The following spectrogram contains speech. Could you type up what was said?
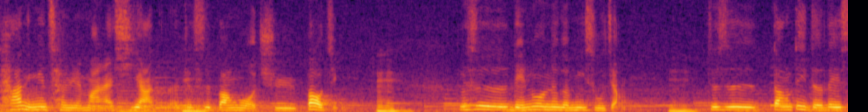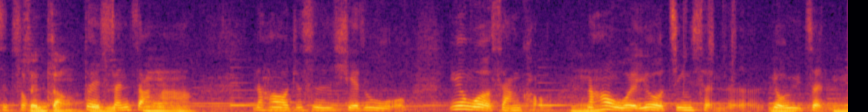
他里面成员马来西亚的人，就是帮我去报警，嗯，就是联络那个秘书长，嗯，就是当地的类似总省长，对省长啊，然后就是协助我，因为我有伤口，然后我也有精神的忧郁症，嗯，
